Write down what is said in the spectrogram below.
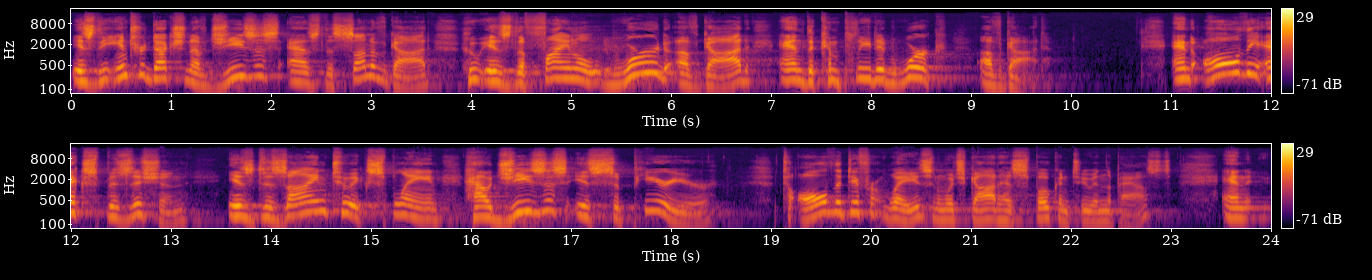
is the introduction of Jesus as the Son of God, who is the final Word of God and the completed work of God. And all the exposition is designed to explain how Jesus is superior to all the different ways in which God has spoken to in the past, and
